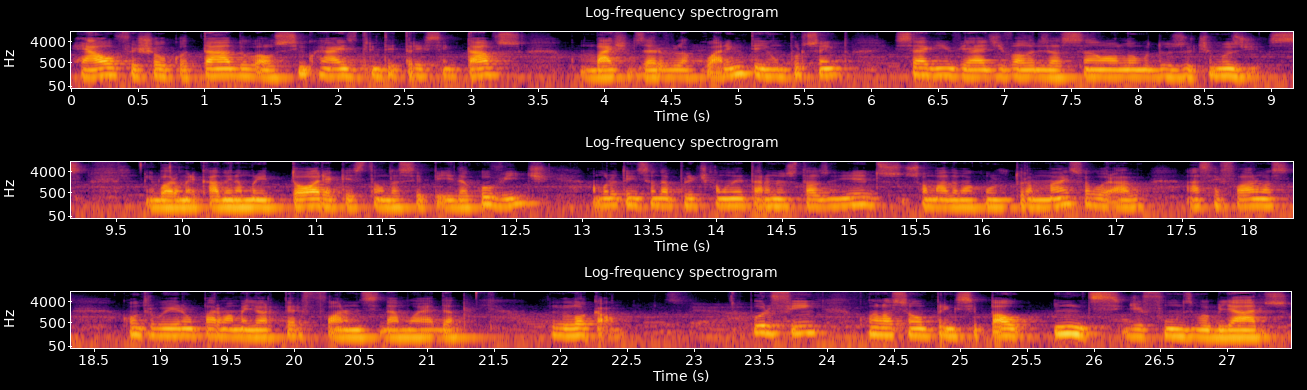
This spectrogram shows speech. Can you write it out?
Real fechou cotado aos R$ 5,33 com baixa de 0,41% e segue em viés de valorização ao longo dos últimos dias. Embora o mercado ainda monitore a questão da CPI da Covid, a manutenção da política monetária nos Estados Unidos, somada a uma conjuntura mais favorável às reformas, contribuíram para uma melhor performance da moeda local. Por fim, com relação ao principal índice de fundos imobiliários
